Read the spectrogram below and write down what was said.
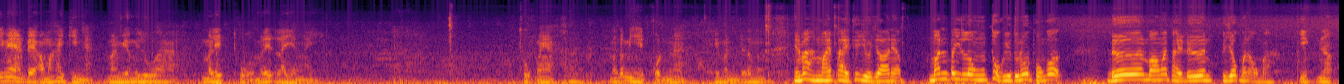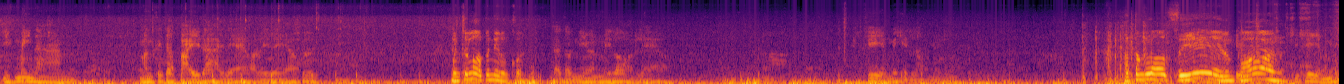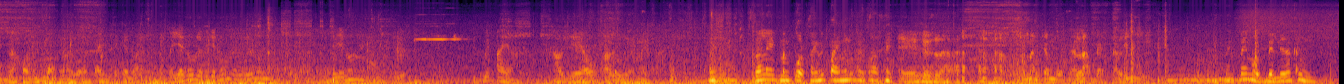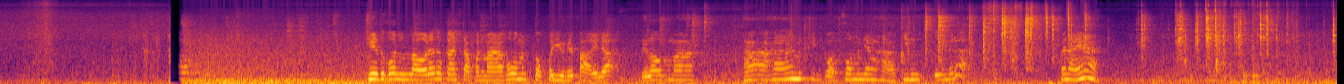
ที่แม่มันไปเอามาให้กินเนี่ยมันยังไม่รู้ว่าเมล็ดถั่วเมล็ดอะไรยังไงอ่าถูกไหมอะ ใช่ มันก็มีเหตุผลนะที่มันจะต้อง เห็นป่ะไม้ไผ่ที่อยู่ยอเนี่ย มันไปลงตกอยู่ตรงนู้นผมก็เดินมองไม้ไผ่เดินไปยกมันออกมา อีกเนาะอีกไม่นาน มันก็จะไปได้แล้วอะไรแล้ว มันจะรอดปะเนี่ยลงก่อนแต่ตอนนี้มันไม่รอดแล้วอ่าพี่เท่ยังไม่เห็นเราไม่รู้ มันต้องรอดสิลงก่อนพี่เท่ยังไม่เห็นเราน้ำมองเราเราไปไหนกันวะไปยันนู้นเลยไปยันนู้นเลยไปยันนู้นเลยไปยันนู้นเลยไม่ไปเหรอะเอาเย้วเอาเย้วไม่ไปไม่ใช่ตอนแรกมันกดไปไม่ไปไม่รู้เป็นเพราะอะไรเออละมันจะหมดแล้วละแบตเตอรี่ไม่ไม่หมดเบ็ดเลยทั้งครึ่งนี่ทุกคนเราได้ทำการจับมันมา เพราะว่ามันตกไปอยู่ในป่าอีกแล้ว เดี๋ยวเรามา หาอาหารให้มันกินก่อนโฟนมันยังหากินเองไม่ได้ ไปไหนอะ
